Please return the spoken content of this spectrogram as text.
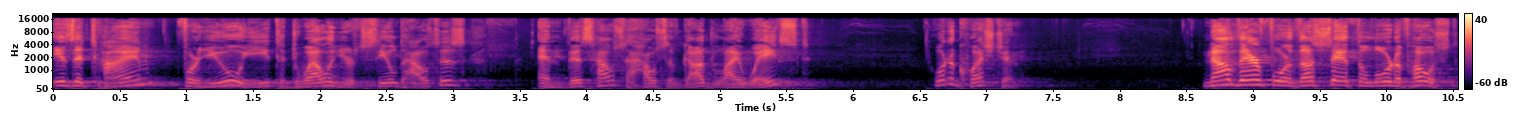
Is it time for you, O ye, to dwell in your sealed houses, and this house, the house of God, lie waste? What a question. Now, therefore, thus saith the Lord of hosts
